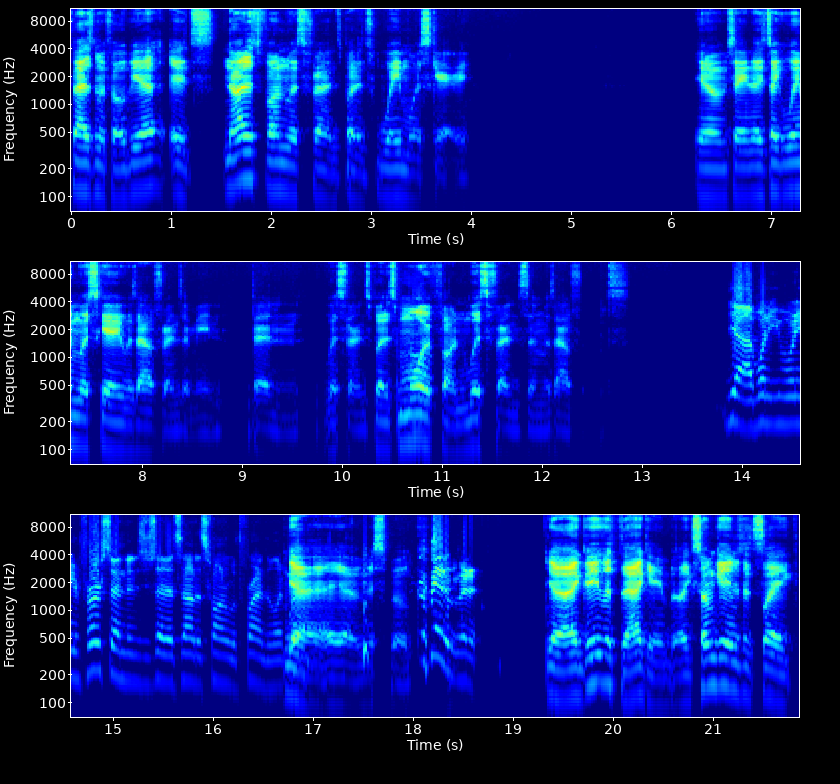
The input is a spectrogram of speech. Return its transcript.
Phasmophobia, it's not as fun with friends, but it's way more scary. You know what I'm saying? It's like way more scary without friends. I mean, than with friends, but it's more fun with friends than without friends. Yeah, when you when your first sentence you said it's not as fun with friends. I'm like, Yeah, yeah, yeah, misspoke. Wait a minute. Yeah, I agree with that game, but like some games, it's like,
